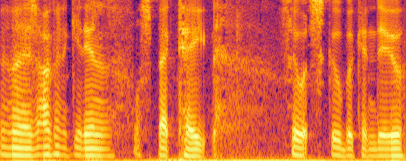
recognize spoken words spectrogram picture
Anyways, I'm going to get in. We'll spectate. See what Scuba can do.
